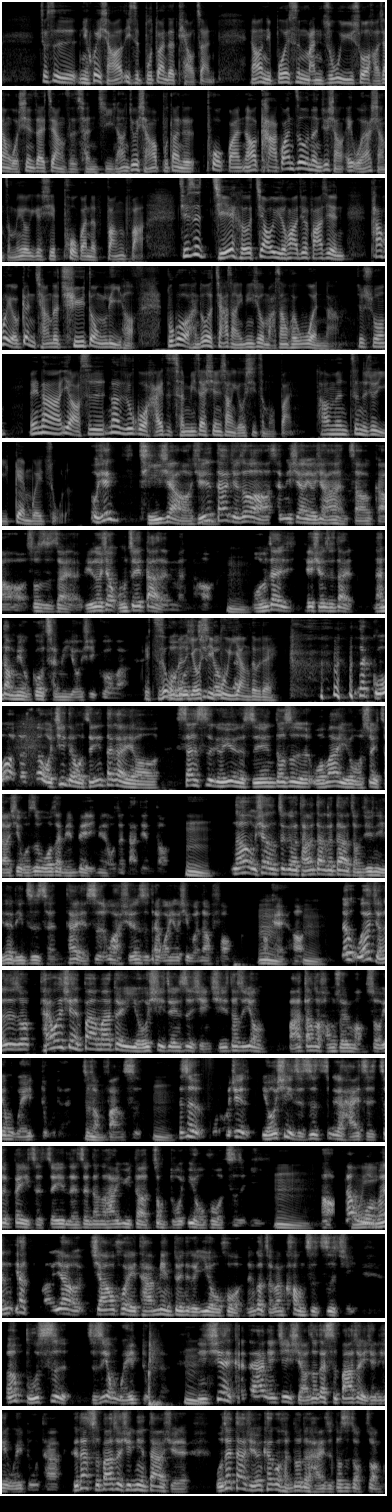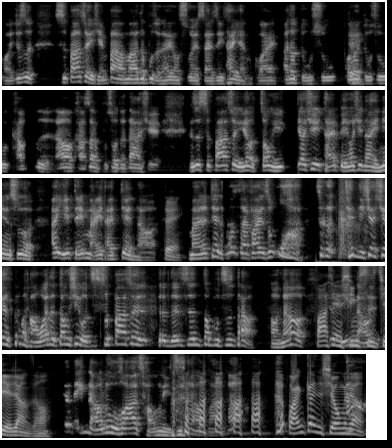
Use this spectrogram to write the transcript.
就是你会想要一直不断的挑战。然后你不会是满足于说，好像我现在这样子成绩，然后你就想要不断的破关，然后卡关之后呢，你就想，哎，我要想怎么有一些破关的方法。其实结合教育的话，就发现它会有更强的驱动力哈。不过很多的家长一定就马上会问呐，就说，哎，那叶老师，那如果孩子沉迷在线上游戏怎么办？他们真的就以 game 为主了。我先提一下哦，其实大家觉得说啊，沉迷线上游戏好像很糟糕哦。说实在的，比如说像我们这些大人们哈。嗯，我们在学学时代难道没有过沉迷游戏过吗？只是我们游戏不一样，对不对？在国二的时候，我记得我曾经大概有三四个月的时间，都是我妈以为我睡着，其实我是窝在棉被里面，我在打电动。嗯，然后像这个台湾大哥大总经理那林志成，他也是哇，学生时代玩游戏玩到疯。OK，好，嗯，那我要讲的是说，台湾现在爸妈对游戏这件事情，其实都是用把它当做洪水猛兽，用围堵的。这种方式，嗯，但是我觉得游戏只是这个孩子这辈子这一人生当中他遇到众多诱惑之一，嗯，好，那我们要要教会他面对那个诱惑，能够怎么样控制自己，而不是只是用围堵的。嗯，你现在可能在他年纪小的时候，在十八岁以前你可以围堵他。可是他十八岁去念大学，我在大学院看过很多的孩子都是这种状况，就是十八岁以前爸爸妈妈都不准他用所谓三 C，他也很乖，他都读书，乖乖读书考试，然后考上不错的大学。可是十八岁以后，终于要去台北或去哪里念书了，啊，也得买一台电脑。对，买了电脑才发现说，哇，这个天底下现在这么好玩的东西，我十八岁的人生都不知道。好，然后发现新世界这样子哦，就领导入花丛，你知道吗？玩更凶这样。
